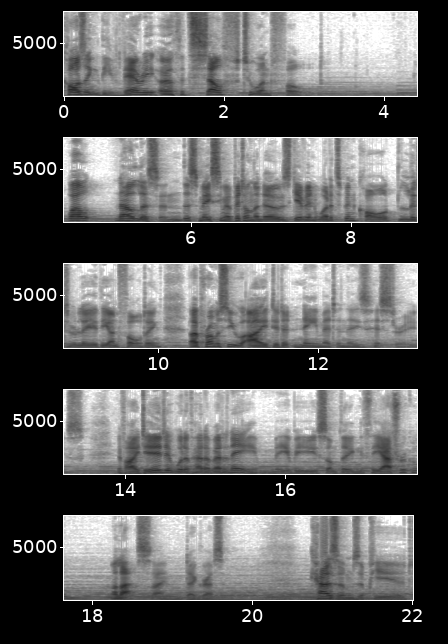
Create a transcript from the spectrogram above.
causing the very earth itself to unfold. Well, now, listen, this may seem a bit on the nose given what it's been called, literally the unfolding. I promise you I didn't name it in these histories. If I did, it would have had a better name, maybe something theatrical? Alas, I'm digressing. Chasms appeared,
